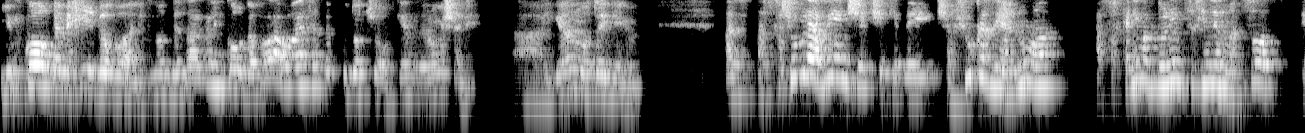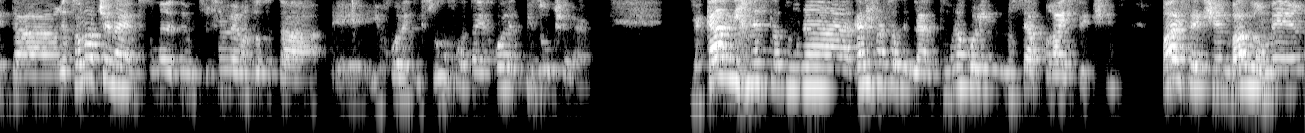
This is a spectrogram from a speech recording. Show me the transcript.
למכור במחיר גבוה, לקנות בזול ולמכור גבוה או ההפך בפקודות short, כן? זה לא משנה, ההיגיון הוא אותו היגיון. אז, אז חשוב להבין שכדי שהשוק הזה ינוע, השחקנים הגדולים צריכים למצות את הרצונות שלהם, זאת אומרת הם צריכים למצות את היכולת איסוף או את היכולת פיזור שלהם. וכאן נכנס לתמונה, כאן נכנס לתמונה כל נושא ה price action. price action בא ואומר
